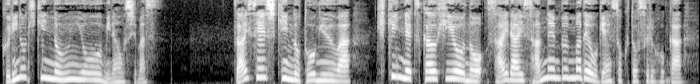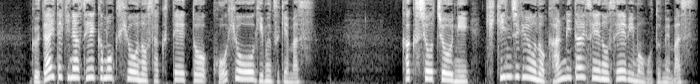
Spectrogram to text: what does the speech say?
国の基金の運用を見直します。財政資金の投入は基金で使う費用の最大3年分までを原則とするほか、具体的な成果目標の策定と公表を義務付けます。各省庁に基金事業の管理体制の整備も求めます。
